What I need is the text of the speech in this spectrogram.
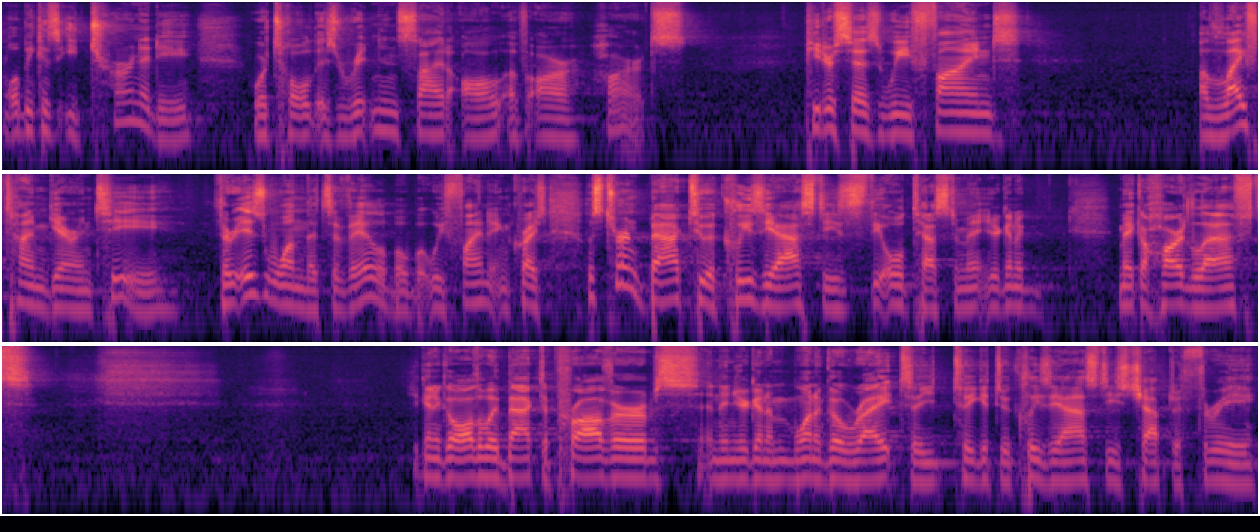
Well, because eternity, we're told, is written inside all of our hearts. Peter says we find a lifetime guarantee. There is one that's available, but we find it in Christ. Let's turn back to Ecclesiastes, the Old Testament. You're going to make a hard left. You're going to go all the way back to Proverbs, and then you're going to want to go right till you, till you get to Ecclesiastes chapter 3.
